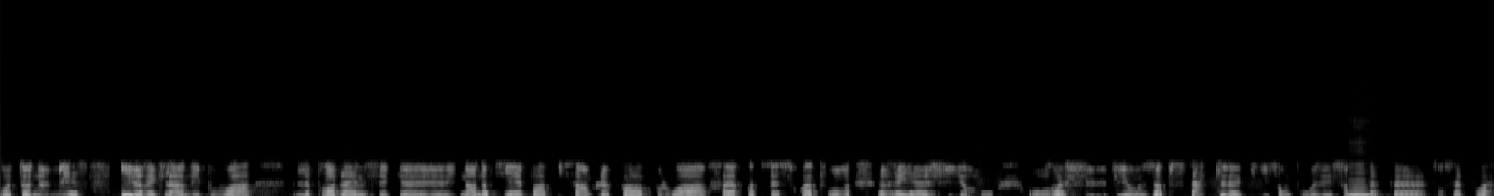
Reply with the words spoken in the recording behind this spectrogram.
autonomiste. Il réclame des pouvoirs. Le problème, c'est qu'il n'en obtient pas, puis il semble pas vouloir faire quoi que ce soit pour réagir aux, refus puis aux obstacles qui sont posés sur, hmm. cette, euh, sur cette voie.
